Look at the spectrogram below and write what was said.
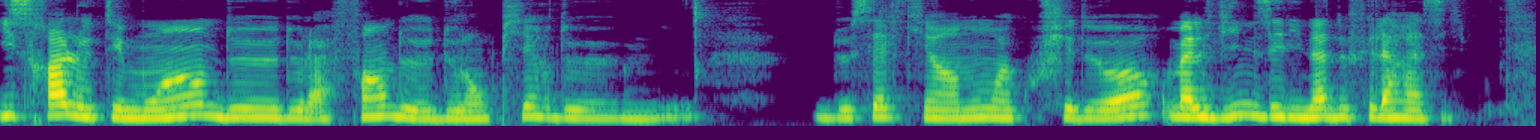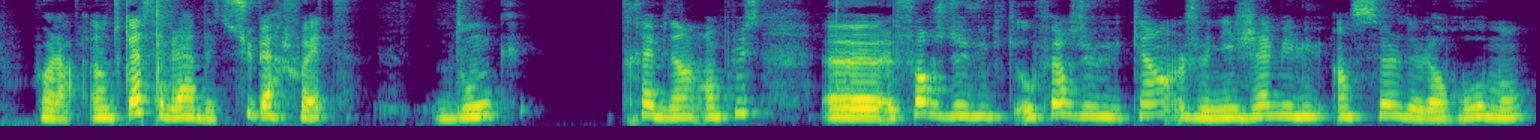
il sera le témoin de, la fin de, l'empire de, celle qui a un nom à coucher dehors, Malvin Zélina de Felarazi. Voilà, en tout cas ça avait l'air d'être super chouette, donc très bien. En plus, euh, de au Forge de Vulcain, je n'ai jamais lu un seul de leurs romans,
